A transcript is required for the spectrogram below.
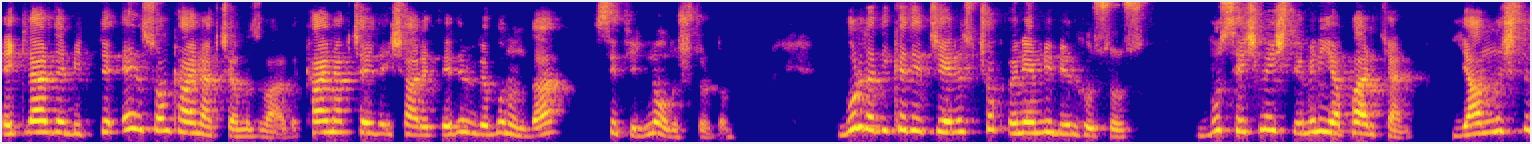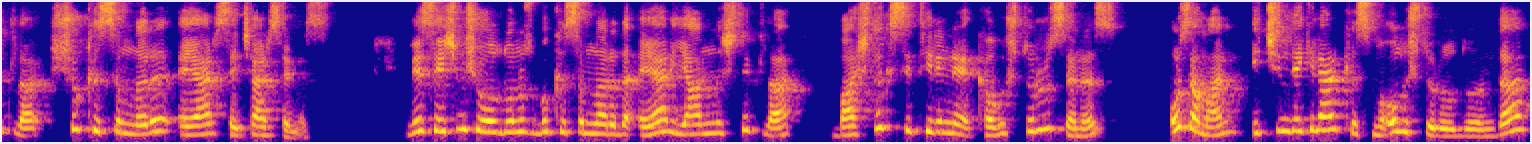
Ekler de bitti. En son kaynakçamız vardı. Kaynakçayı da işaretledim ve bunun da stilini oluşturdum. Burada dikkat edeceğiniz çok önemli bir husus. Bu seçme işlemini yaparken yanlışlıkla şu kısımları eğer seçerseniz ve seçmiş olduğunuz bu kısımları da eğer yanlışlıkla başlık stiline kavuşturursanız o zaman içindekiler kısmı oluşturulduğunda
